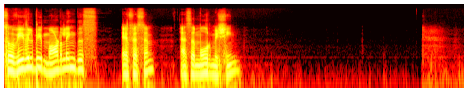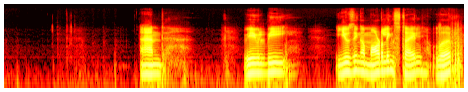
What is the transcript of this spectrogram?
So we will be modeling this FSM as a Moore machine. And we will be using a modeling style where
